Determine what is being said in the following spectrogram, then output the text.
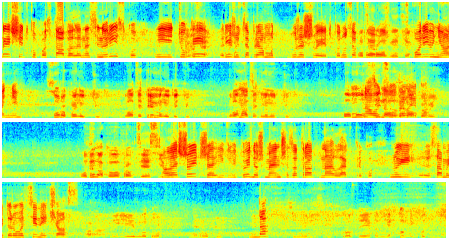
Решітку поставили на сінорізку і тюки Короче, ріжуться прямо дуже швидко. Ну це в, Оце по- в порівнянні. 40 минут тюк, 23 минути тюк, 12 минут тюк. Помол На сіна оцю одинаковий. Одинакова фракція сіна. Але швидше і відповідно ж менше затрат на електрику. Ну і е, самий дорогоцінний час. Ага, і мотор не роблю Да. сінорізки. Просто я кажу, як хто міг подумати.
